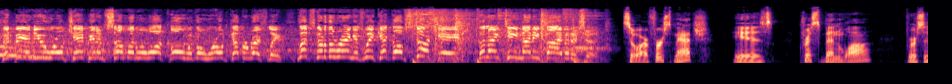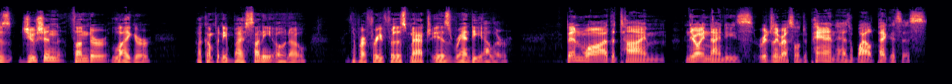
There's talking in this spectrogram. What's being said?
Could be a new world champion, and someone will walk home with the World Cup of Wrestling. Let's go to the ring as we kick off Starcade, the 1995 edition. So our first match is Chris Benoit versus Jushin Thunder Liger, accompanied by Sonny Ono. The referee for this match is Randy Eller. Benoit at the time in the early '90s originally wrestled in Japan as Wild Pegasus.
